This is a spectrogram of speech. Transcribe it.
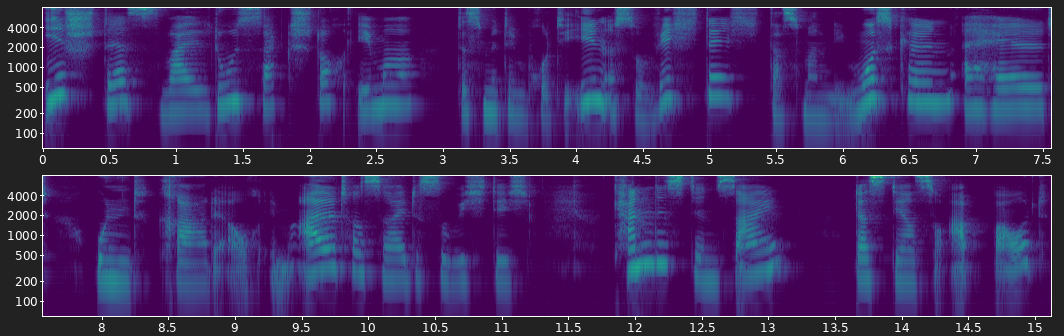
ist das, weil du sagst doch immer, das mit dem Protein ist so wichtig, dass man die Muskeln erhält und gerade auch im Alter sei das so wichtig. Kann das denn sein, dass der so abbaut,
